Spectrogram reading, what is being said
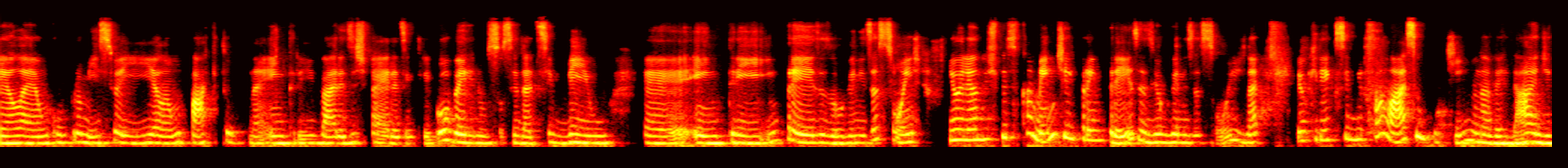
ela é um compromisso aí, ela é um pacto né, entre várias esferas, entre governo, sociedade civil, é, entre empresas, organizações, e olhando especificamente para empresas e organizações, né, eu queria que você me falasse um pouquinho, na verdade,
